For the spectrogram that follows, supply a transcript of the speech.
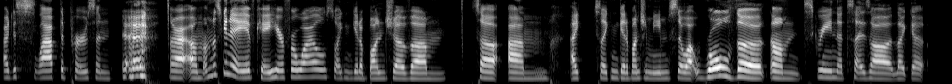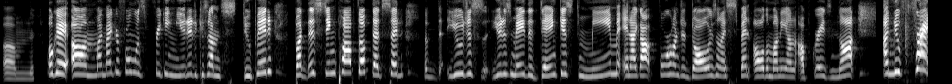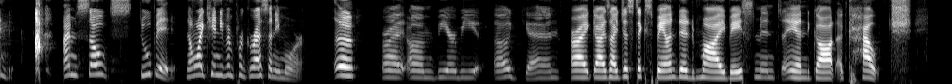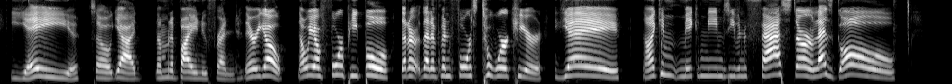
I just slapped the person. Alright, um, I'm just gonna AFK here for a while so I can get a bunch of, um, so, um, I, so I can get a bunch of memes. So, uh, roll the, um, screen that says, uh, like, uh, um, okay, um, my microphone was freaking muted because I'm stupid, but this thing popped up that said, uh, you just, you just made the dankest meme and I got $400 and I spent all the money on upgrades, not a new friend! I'm so stupid. Now I can't even progress anymore. Uh, Alright, um, BRB again. Alright, guys, I just expanded my basement and got a couch. Yay! So, yeah, I'm gonna buy a new friend. There we go. Now we have four people that are that have been forced to work here. Yay! Now I can make memes even faster. Let's go.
